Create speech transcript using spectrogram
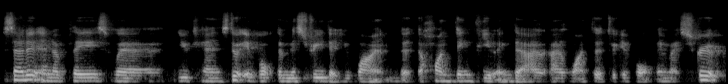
set it in a place where you can still evoke the mystery that you want, the, the haunting feeling that I, I wanted to evoke in my script.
